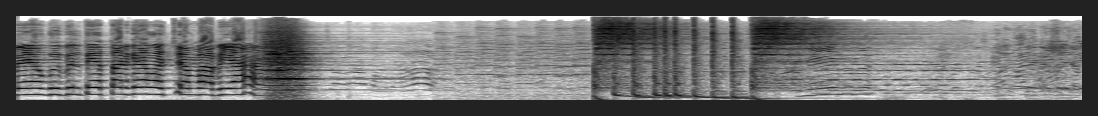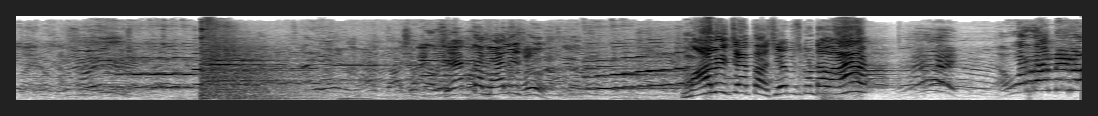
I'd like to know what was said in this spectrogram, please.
మేము గుబిలు తీస్తానికే వచ్చాం బాబయ్య. మాలిష్ చేత చేపించుకుంటావా? ఎవర్రా మీరు?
